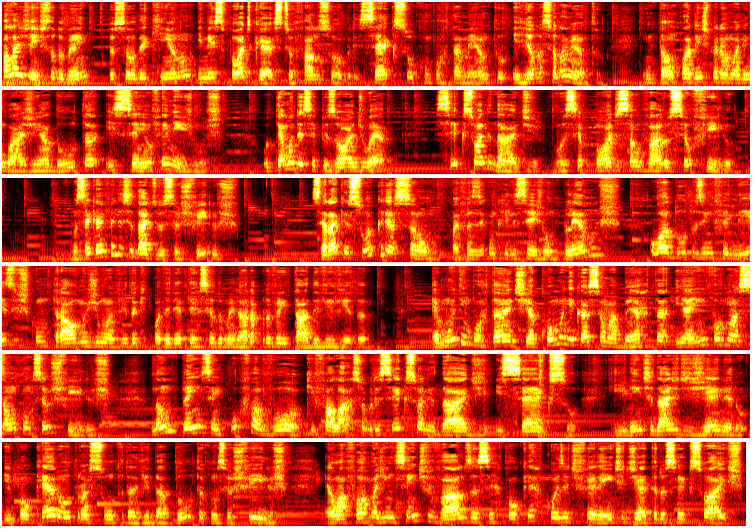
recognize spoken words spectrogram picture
Fala aí, gente, tudo bem? Eu sou o Dequino e nesse podcast eu falo sobre sexo, comportamento e relacionamento. Então podem esperar uma linguagem adulta e sem eufemismos. O tema desse episódio é Sexualidade. Você pode salvar o seu filho. Você quer a felicidade dos seus filhos? Será que a sua criação vai fazer com que eles sejam plenos ou adultos infelizes com traumas de uma vida que poderia ter sido melhor aproveitada e vivida? É muito importante a comunicação aberta e a informação com seus filhos. Não pensem, por favor, que falar sobre sexualidade e sexo e identidade de gênero e qualquer outro assunto da vida adulta com seus filhos é uma forma de incentivá-los a ser qualquer coisa diferente de heterossexuais.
